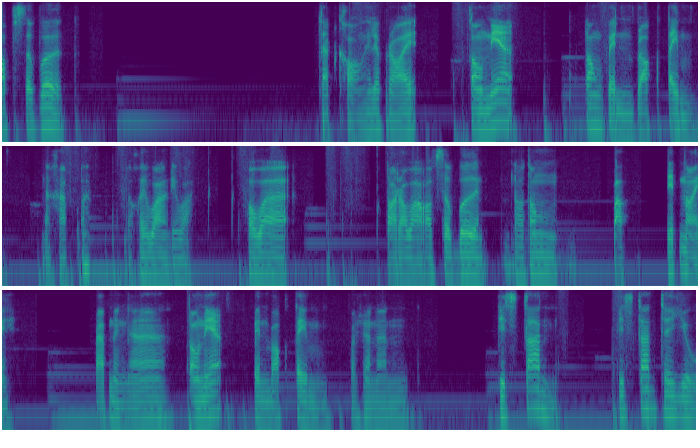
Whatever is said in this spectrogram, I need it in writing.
observer จัดของให้เรียบร้อย ตรงเนี้ยต้องเป็นบล็อกเต็มนะครับเอ้ยเราค่อยวางดีกว่า เพราะว่าตอนเราวาง observer เราต้อง นิดหน่อย แป๊บหนึ่งนะ ตรงเนี้ยเป็นบล็อกเต็ม เพราะฉะนั้นพิสตันพิสตันจะอยู่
